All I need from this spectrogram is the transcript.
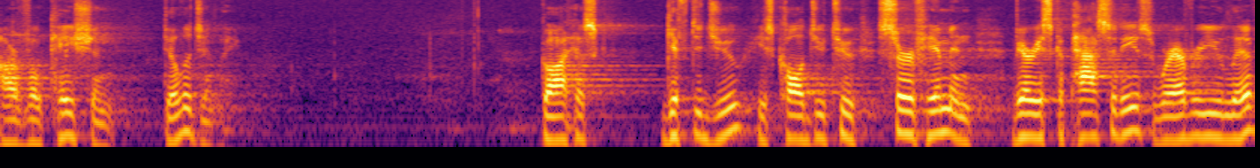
our vocation diligently. God has gifted you, He's called you to serve Him in various capacities wherever you live.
